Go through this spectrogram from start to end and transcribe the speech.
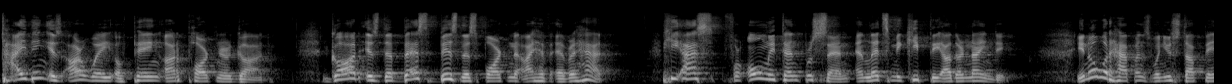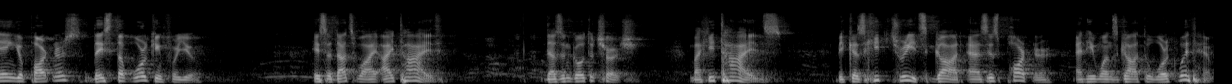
Tithing is our way of paying our partner God. God is the best business partner I have ever had. He asks for only 10% and lets me keep the other 90. You know what happens when you stop paying your partners? They stop working for you. He said, that's why I tithe. Doesn't go to church, but he tithes because he treats God as his partner and he wants God to work with him.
